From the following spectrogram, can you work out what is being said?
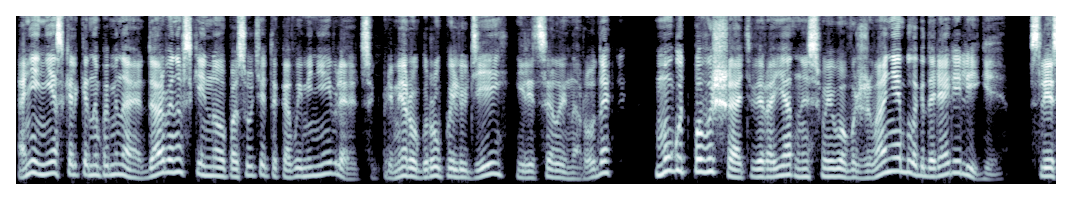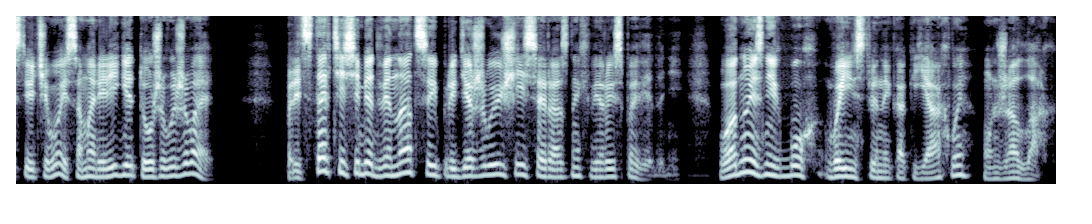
Они несколько напоминают дарвиновские, но по сути таковыми не являются. К примеру, группы людей или целые народы могут повышать вероятность своего выживания благодаря религии, вследствие чего и сама религия тоже выживает. Представьте себе две нации, придерживающиеся разных вероисповеданий. У одной из них бог воинственный, как Яхве, он же Аллах,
